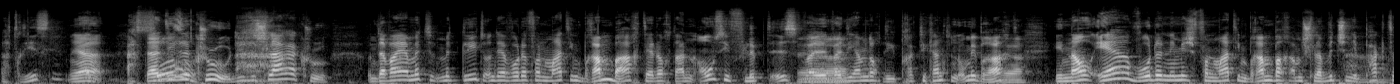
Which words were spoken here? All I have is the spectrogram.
Nach Dresden? Ja, Ach da so. diese Crew, diese Schlagercrew. Und da war er mit, Mitglied und der wurde von Martin Brambach, der doch dann ausgeflippt ist, weil, Ja. weil die haben doch die Praktikantin umgebracht. Ja. Genau er wurde nämlich von Martin Brambach am Schlawittchen gepackt,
